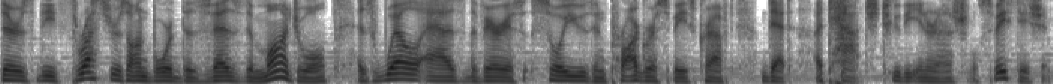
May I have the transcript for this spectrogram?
There's the thrusters on board the Zvezda module, as well as the various Soyuz and Progress spacecraft that attach to the International Space Station.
